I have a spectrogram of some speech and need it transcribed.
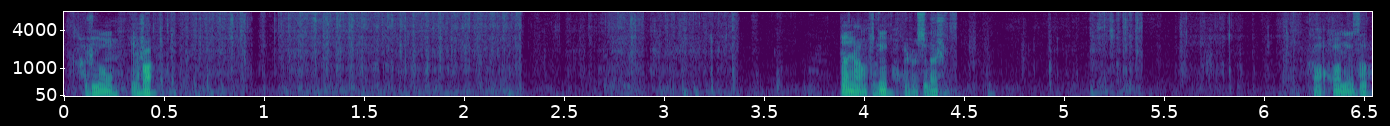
还是用别号，站上重新开始显示。好，换颜色。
